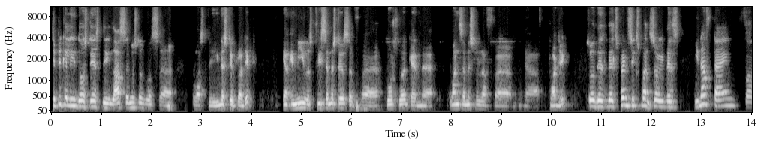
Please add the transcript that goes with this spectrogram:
typically those days, the last semester was uh, was the industry project. You know, ME was three semesters of uh, coursework and uh, one semester of uh, project. So they, they'll spend six months. So there's enough time for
